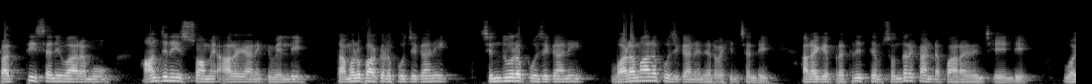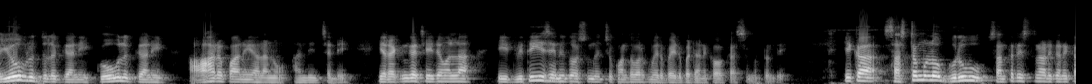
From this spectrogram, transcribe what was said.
ప్రతి శనివారము ఆంజనేయ స్వామి ఆలయానికి వెళ్ళి తమలపాకుల పూజ కానీ సింధూర పూజ కానీ వడమాల పూజ కానీ నిర్వహించండి. అలాగే ప్రతినిత్యం సుందరకాండ పారాయణం చేయండి. వయోవృద్ధులకు కానీ గోవులకు కానీ ఆహార పానీయాలను అందించండి. ఈ రకంగా చేయడం వల్ల ఈ ద్వితీయ శని దోషం నుంచి కొంతవరకు మీరు బయటపడడానికి అవకాశం ఉంటుంది. ఇక షష్టములో గురువు సంతరిస్తున్నాడు కనుక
